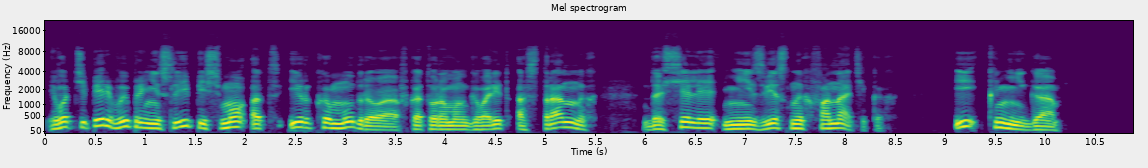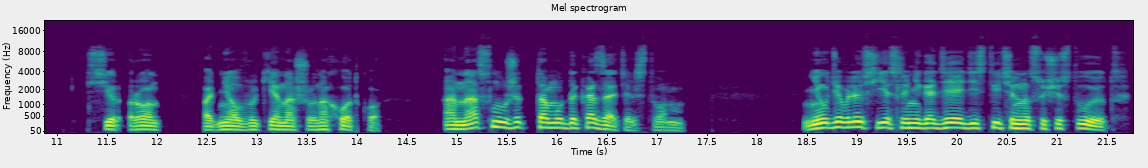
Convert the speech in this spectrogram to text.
И вот теперь вы принесли письмо от Ирка Мудрого, в котором он говорит о странных, доселе неизвестных фанатиках. И книга. Сир Рон поднял в руке нашу находку. Она служит тому доказательством. Не удивлюсь, если негодяи действительно существуют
